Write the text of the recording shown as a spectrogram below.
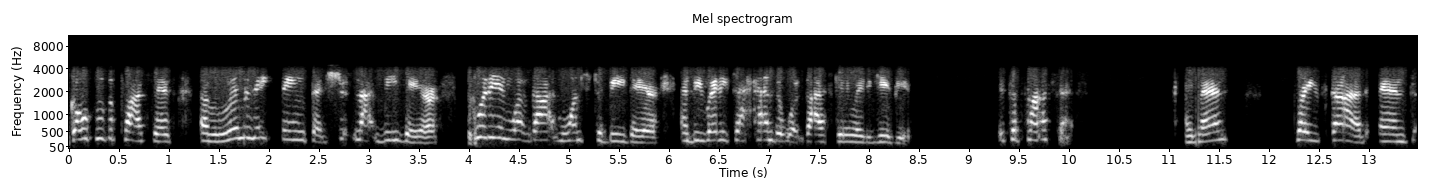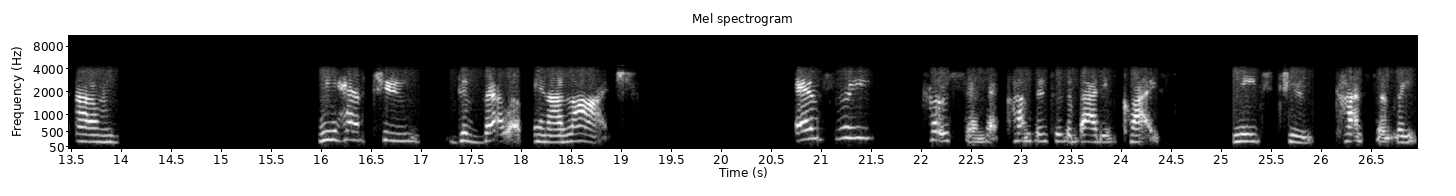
go through the process, eliminate things that should not be there, put in what God wants to be there, and be ready to handle what God's getting ready to give you. It's a process. Amen. Praise God. And um, we have to develop in our lives. Every person that comes into the body of Christ needs to constantly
